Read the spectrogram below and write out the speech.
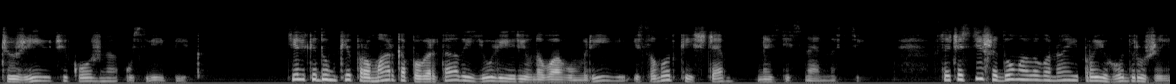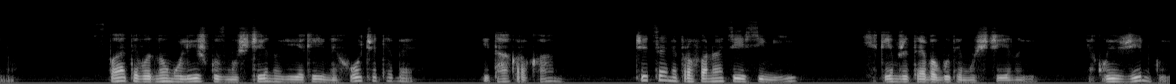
чужіючи кожна у свій бік. Тільки думки про Марка повертали Юлії рівновагу мрії і солодкий щем нездійсненності. Все частіше думала вона і про його дружину. Спати в одному ліжку з мужчиною, який не хоче тебе, і так роками. Чи це не профанація сім'ї? Яким же треба бути мужчиною, якою жінкою?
